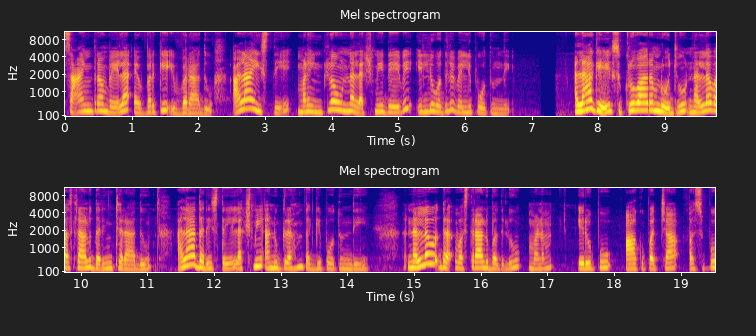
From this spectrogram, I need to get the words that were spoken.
సాయంత్రం వేళ ఎవ్వరికీ ఇవ్వరాదు. అలా ఇస్తే మన ఇంట్లో ఉన్న లక్ష్మీదేవి ఇల్లు వదిలి వెళ్ళిపోతుంది. అలాగే శుక్రవారం రోజు నల్ల వస్త్రాలు ధరించరాదు. అలా ధరిస్తే లక్ష్మీ అనుగ్రహం తగ్గిపోతుంది. నల్ల వస్త్రాలు బదులు మనం ఎరుపు ఆకుపచ్చ పసుపు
